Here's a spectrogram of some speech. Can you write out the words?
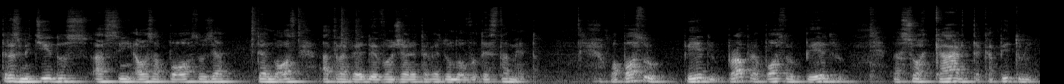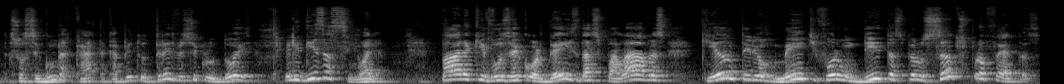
transmitidos assim aos apóstolos e até nós através do Evangelho, através do Novo Testamento. O apóstolo Pedro, o próprio apóstolo Pedro, na sua carta, capítulo, sua segunda carta, capítulo 3, versículo 2, ele diz assim: Olha, para que vos recordeis das palavras que anteriormente foram ditas pelos santos profetas,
